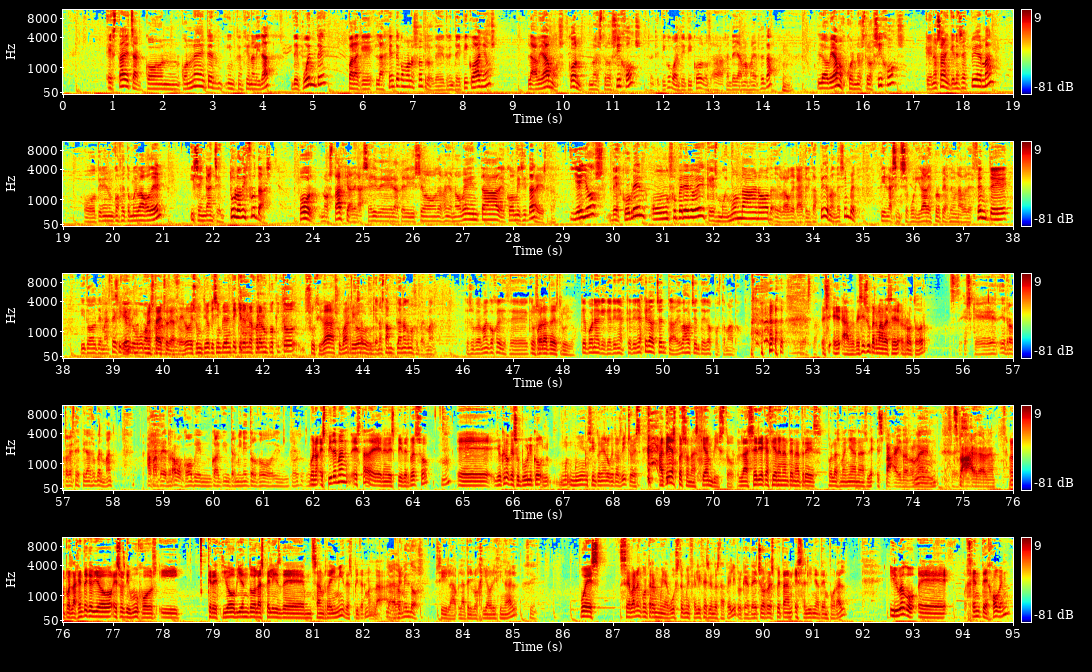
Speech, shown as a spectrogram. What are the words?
está hecha con, con una inter- intencionalidad de puente para que la gente como nosotros, de treinta y pico años, la veamos con nuestros hijos, treinta y pico, cuarenta y pico, o sea, la gente ya más mayorceta, lo veamos con nuestros hijos, que no saben quién es Spider-Man, o tienen un concepto muy vago de él, y se enganchen. Tú lo disfrutas por nostalgia de la serie de la televisión de los años 90, de cómics y tal. ahí está Y ellos descubren un superhéroe que es muy mundano, lo que caracteriza a Spider-Man de siempre. Tiene las inseguridades propias de un adolescente y todo el tema este Sí, que, que luego no vamos a está hecho de acero, es un tío que simplemente quiere mejorar un poquito su ciudad, su barrio. Exacto, Y que no es tan plano como Superman. Que Superman coge y dice... ¿qué Pues pone, ahora te destruyo. qué pone aquí? Que tenías, que tenías que ir a 80, ibas a 82, pues te mato. Y ya está. Es- eh, a ver si Superman va a ser rotor. Es que el rotor este inspira en Superman. Aparte de Robocop en, en Terminator 2 y en todo eso. Bueno, Spider-Man está en el Spider-Verso. ¿Mm? Eh, yo creo que su público, muy, muy en sintonía con lo que te has dicho, es aquellas personas que han visto la serie que hacían en Antena 3 por las mañanas de Spider-Man. Mm, Spider-Man. Bueno, pues la gente que vio esos dibujos y creció viendo las pelis de Sam Raimi, de Spider-Man, la, La de la pe- 2002. Sí, la, la trilogía original. Sí. Pues se van a encontrar muy a gusto y muy felices viendo esta peli, porque de hecho respetan esa línea temporal. Y luego, eh, gente joven,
